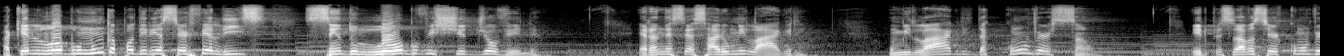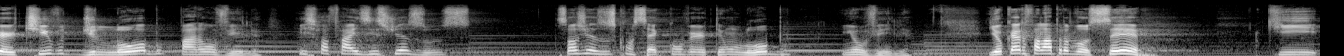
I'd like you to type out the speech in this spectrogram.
Aquele lobo nunca poderia ser feliz sendo lobo vestido de ovelha. Era necessário um milagre um milagre da conversão. Ele precisava ser convertido de lobo para ovelha. E só faz isso Jesus. Só Jesus consegue converter um lobo em ovelha. E eu quero falar para você que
